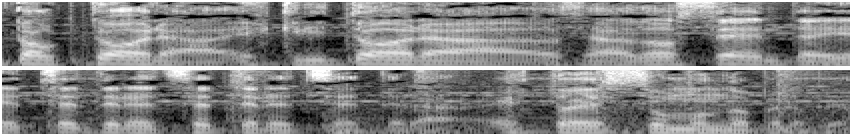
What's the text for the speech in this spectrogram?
doctora, escritora, o sea, docente, etcétera, etcétera, etcétera. Esto es su mundo propio.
